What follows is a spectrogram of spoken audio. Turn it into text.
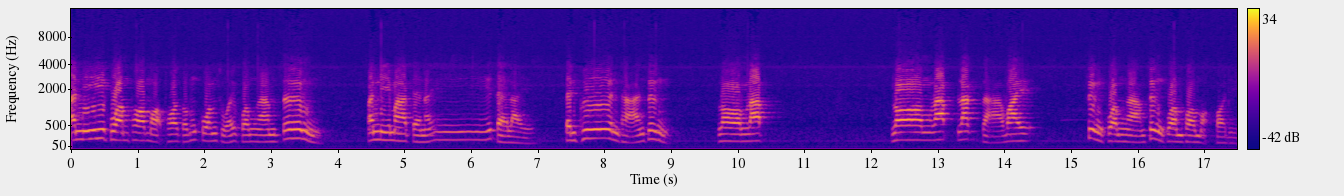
อันนี้ความพอเหมาะพอสมความสวยความงาม ซึ่งมันมีมาแต่ไหนแต่ไร เป็นพื้นฐานซึ่งรองรับรองรับรักษาไว้ ซึ่งความงาม ซึ่งความพอเหมาะพอดี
